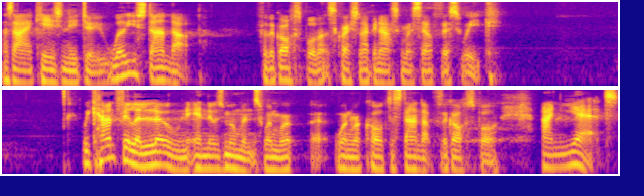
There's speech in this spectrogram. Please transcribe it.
as I occasionally do, will you stand up for the gospel? That's the question I've been asking myself this week. We can feel alone in those moments when we're, uh, when we're called to stand up for the gospel. And yet,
